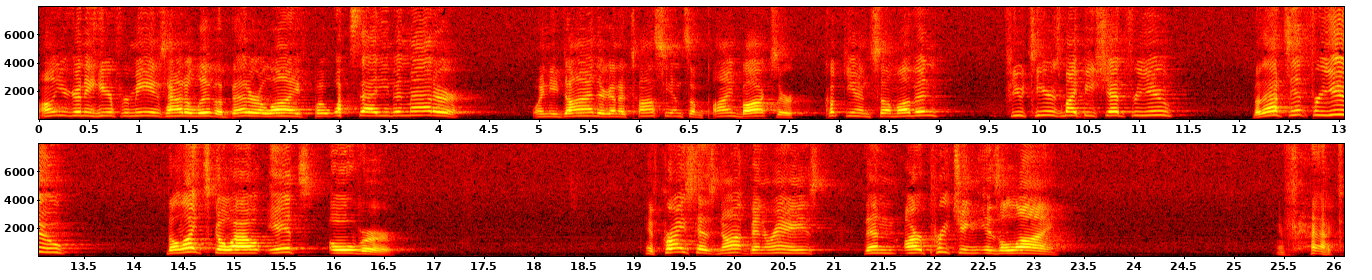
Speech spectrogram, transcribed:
All you're going to hear from me is how to live a better life, but what's that even matter? When you die, they're going to toss you in some pine box or cook you in some oven. A few tears might be shed for you, but that's it for you. The lights go out, it's over. If Christ has not been raised, then our preaching is a lie. In fact,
